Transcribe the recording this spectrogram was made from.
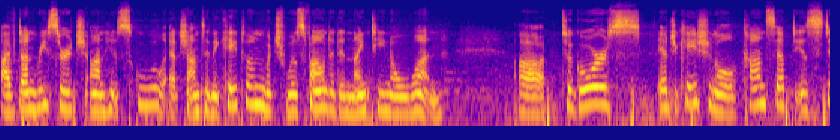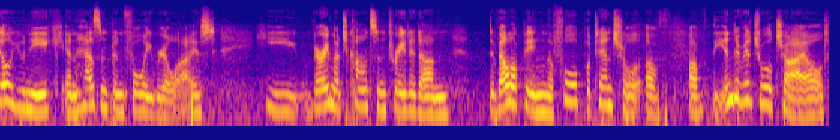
I've done research on his school at Shantiniketan, which was founded in 1901. Uh, Tagore's educational concept is still unique and hasn't been fully realized. He very much concentrated on developing the full potential of, of the individual child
